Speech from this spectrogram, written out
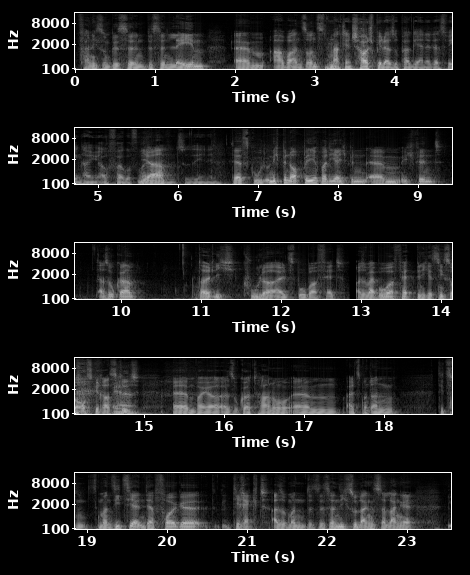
fand ich so ein bisschen, bisschen lame. Ähm, aber ansonsten. Ich mag den Schauspieler super gerne, deswegen habe ich mich auch voll gefreut, ja, ihn zu sehen. Der ist gut. Und ich bin auch bin bei dir. Ich bin, ähm, ich finde Ahsoka deutlich cooler als Boba Fett. Also bei Boba Fett bin ich jetzt nicht so ausgerastet. ja. ähm, bei Ahsoka Tano, ähm, als man dann die zum, man sieht sie ja in der Folge direkt. Also man, das ist ja nicht so lange, dass da lange äh,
